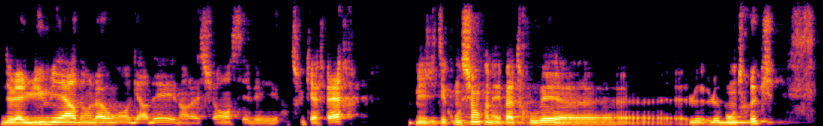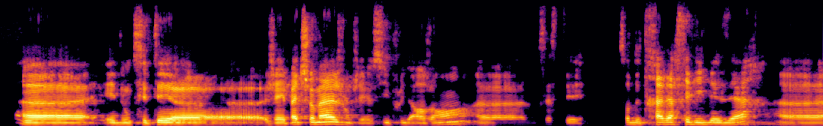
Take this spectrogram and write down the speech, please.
de la lumière dans là où on regardait et dans l'assurance, il y avait un truc à faire. Mais j'étais conscient qu'on n'avait pas trouvé euh, le, le, bon truc. Euh, et donc c'était, euh, j'avais pas de chômage, donc j'avais aussi plus d'argent. donc ça c'était sorte de traverser l'île désert. Euh,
